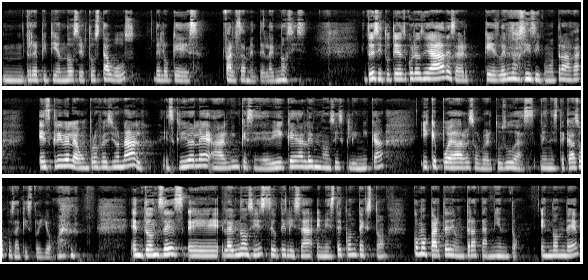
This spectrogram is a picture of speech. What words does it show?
mm, repitiendo ciertos tabús de lo que es falsamente la hipnosis. Entonces, si tú tienes curiosidad de saber qué es la hipnosis y cómo trabaja, escríbele a un profesional, escríbele a alguien que se dedique a la hipnosis clínica y que pueda resolver tus dudas. En este caso, pues aquí estoy yo. Entonces, eh, la hipnosis se utiliza en este contexto como parte de un tratamiento en donde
